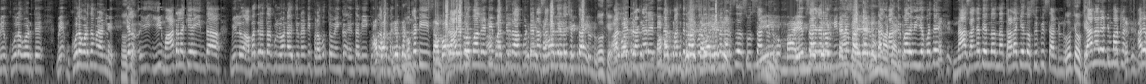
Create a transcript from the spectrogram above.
మేము కూల కొడితే మేము కూల కొడతామని అనలే Okay. ఇలా ఈ- మాటలకే ఇంత వీళ్ళు అభద్రతకు లోన్ అవుతున్నట్టు ఈ ప్రభుత్వం ఇంకా ఎంత వీక్ ఉందో అర్థమైంది. ఒకటి రాజగోపాల్ రెడ్డి మంత్రి రాకుంటే నా సవాలు సంగతి ఏదో చెప్తా. మల్రెడ్డి రంగారెడ్డి నాకు మంత్రి సవాలు ఎట్లా. నడుస్తుందో చూస్తా అంటుండు మీరు మా ప్రేమ్ సాగర్ రావు నిన్ననే మాట్లాడండి. మాట్లాడు నాకు మంత్రి. పదవి ఇవ్వకపోతే నా సంగతి ఏందో నా తడకేందో చూపిస్తా అంటుండు Okay, okay. జానారెడ్డి మాట్లాడు అరే.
